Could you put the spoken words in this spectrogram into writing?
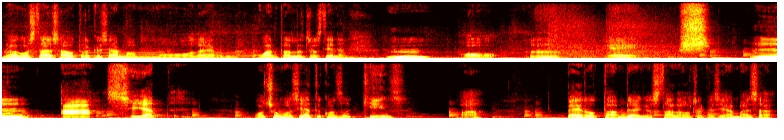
Luego está esa otra que se llama Moderna. ¿Cuántas letras tiene? M, O, N, E, Sh, N, A, 7. 8 más 7, ¿cuántos son? 15. ¿Ah? Pero también está la otra que se llama esa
